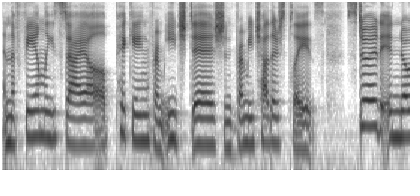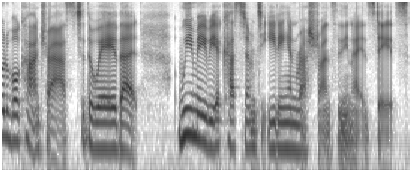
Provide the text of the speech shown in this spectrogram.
and the family style picking from each dish and from each other's plates stood in notable contrast to the way that we may be accustomed to eating in restaurants in the United States.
